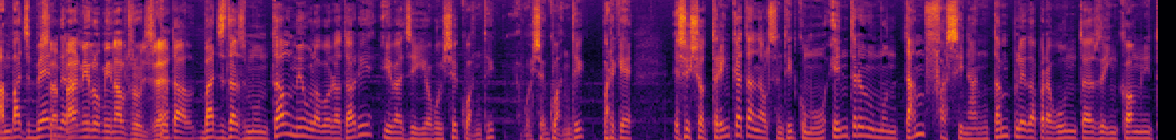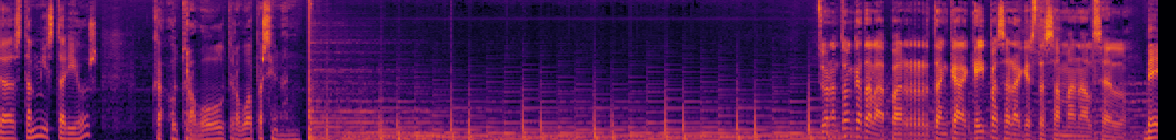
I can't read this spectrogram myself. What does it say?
Em vaig Se'n vendre... van il·luminar els ulls, eh? Total, vaig desmuntar el meu laboratori i vaig dir, jo vull ser quàntic, jo vull ser quàntic, perquè és això, trenca tant el sentit comú, entra en un món tan fascinant, tan ple de preguntes, d'incògnites, tan misteriós, que ho trobo, ho trobo apassionant. Joan Anton Català, per tancar, què hi passarà aquesta setmana al cel? Bé,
